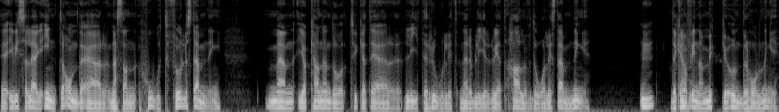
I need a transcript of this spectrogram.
eh, i vissa lägen, inte om det är nästan hotfull stämning, men jag kan ändå tycka att det är lite roligt när det blir, du vet, halvdålig stämning. Mm. Det kan jag Jo. finna mycket underhållning i.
